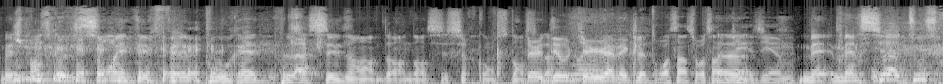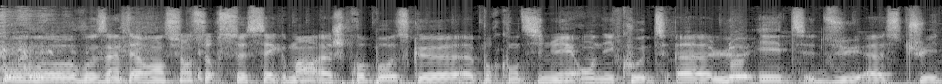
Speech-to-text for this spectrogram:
Mais je pense que le son était fait pour être placé dans, dans, dans ces C'est un circonstances-là. deal qu'il y a eu avec le 375e. Mais merci à tous pour vos, vos interventions sur ce segment. Euh, je propose que euh, pour continuer, on écoute euh, le hit du euh, street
